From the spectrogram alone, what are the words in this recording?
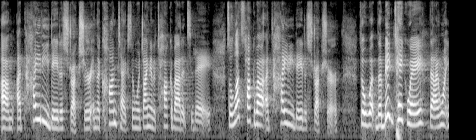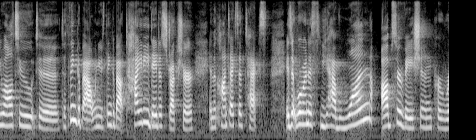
um, a tidy data structure in the context in which I'm going to talk about it today. So let's talk about a tidy data structure. So what the big takeaway that I want you all to, to, to think about when you think about tidy data structure in the context of text is that we're going to have one observation per row.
